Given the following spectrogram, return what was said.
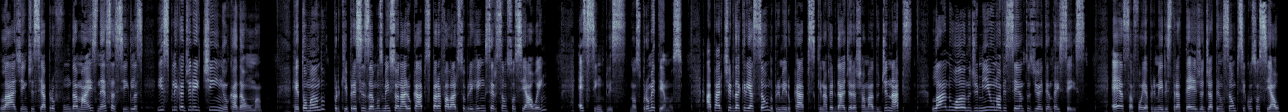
Lá a gente se aprofunda mais nessas siglas e explica direitinho cada uma. Retomando, porque precisamos mencionar o CAPS para falar sobre reinserção social, hein? É simples, nós prometemos. A partir da criação do primeiro CAPS, que na verdade era chamado de NAPS, lá no ano de 1986. Essa foi a primeira estratégia de atenção psicossocial,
